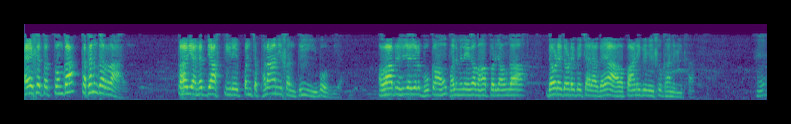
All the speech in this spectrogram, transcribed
ऐसे तत्वों का कथन कर रहा है। कह दिया नद्यास्तीरे पंच फलानी संति, बोल दिया। अब आपने सोचा चलो भूखा हूँ, फल मिलेगा, वहाँ पर जाऊँगा। दौड़े दौड़े बेचारा गया पानी भी नहीं, सूखा नहीं था। है?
